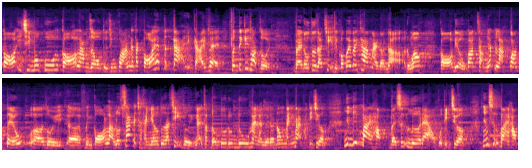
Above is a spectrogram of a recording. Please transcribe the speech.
có Ichimoku có làm giàu từ chứng khoán người ta có hết tất cả những cái về phân tích kỹ thuật rồi về đầu tư giá trị thì có payback time ngày đòi nợ đúng không? Có điều quan trọng nhất là quan tếu ờ, rồi ờ, mình có là lột xác để trở thành nhà đầu tư giá trị rồi nghệ thuật đầu tư đun đu hay là người đàn ông đánh bại mọi thị trường. Những cái bài học về sự lừa đảo của thị trường những sự bài học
